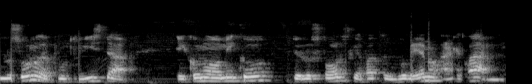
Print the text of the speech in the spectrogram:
lo sono dal punto di vista economico per lo sforzo che ha fatto il governo anche a farli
